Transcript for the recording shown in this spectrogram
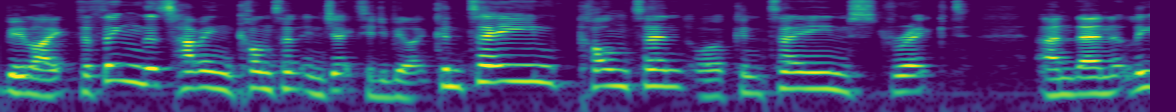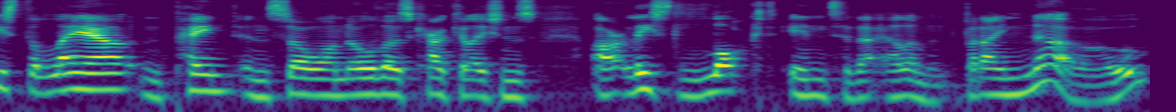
be like, the thing that's having content injected, you'd be like, contain content or contain strict. And then at least the layout and paint and so on, all those calculations are at least locked into that element. But I know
